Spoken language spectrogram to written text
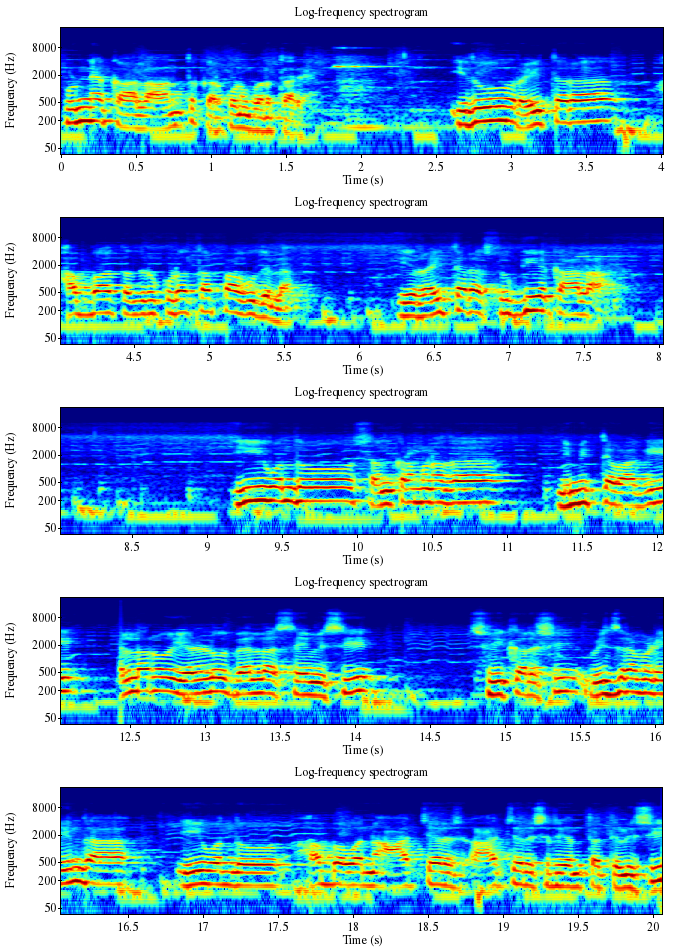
ಪುಣ್ಯಕಾಲ ಅಂತ ಕರ್ಕೊಂಡು ಬರ್ತಾರೆ. ಇದು ರೈತರ ಹಬ್ಬ ತಂದರೂ ಕೂಡ ತಪ್ಪಾಗುವುದಿಲ್ಲ ಈ ರೈತರ ಸುಗ್ಗಿಯ ಕಾಲ ಈ ಒಂದು ಸಂಕ್ರಮಣದ ನಿಮಿತ್ತವಾಗಿ ಎಲ್ಲರೂ ಎಳ್ಳು ಬೆಲ್ಲ ಸೇವಿಸಿ ಸ್ವೀಕರಿಸಿ ವಿಜೃಂಭಣೆಯಿಂದ ಈ ಒಂದು ಹಬ್ಬವನ್ನು ಆಚರಿಸ್ ಆಚರಿಸಿರಿ ಅಂತ ತಿಳಿಸಿ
